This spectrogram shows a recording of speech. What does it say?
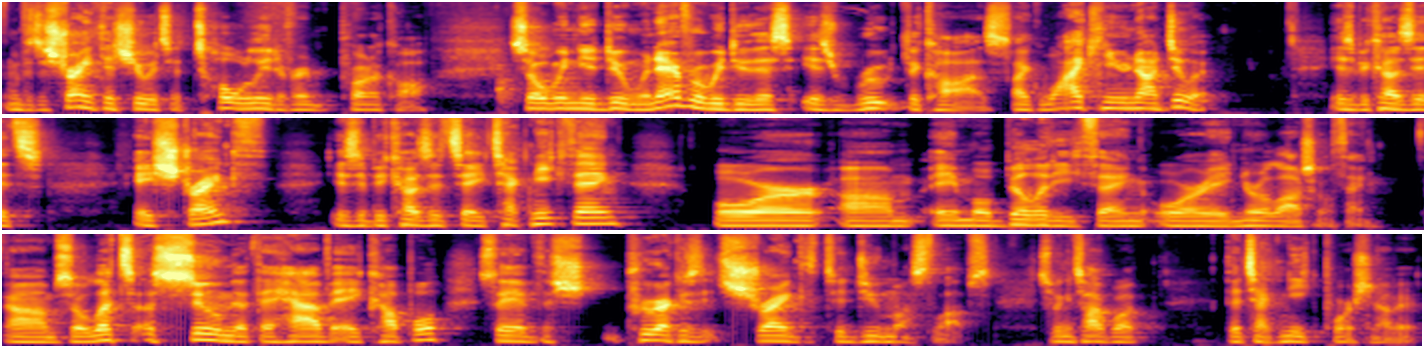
If it's a strength issue, it's a totally different protocol. So need to do whenever we do this is root the cause. Like, why can you not do it? Is it because it's a strength? Is it because it's a technique thing or um, a mobility thing or a neurological thing? Um, so let's assume that they have a couple. So they have the prerequisite strength to do muscle ups. So we can talk about the technique portion of it,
